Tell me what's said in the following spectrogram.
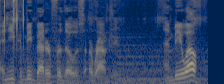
and you can be better for those around you. And be well.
